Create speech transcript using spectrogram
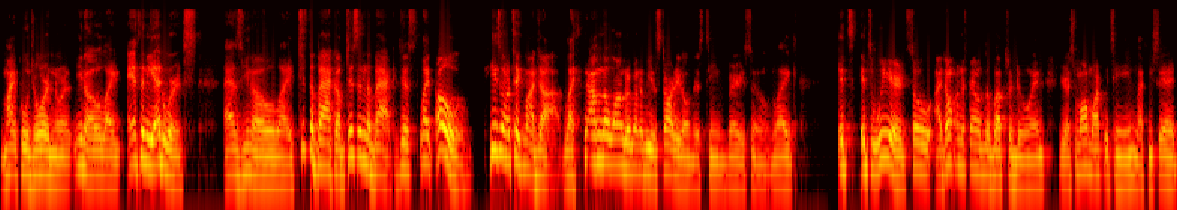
Michael Jordan or you know like Anthony Edwards as you know like just a backup just in the back just like oh he's to take my job. Like I'm no longer to be started on this team very soon. Like it's it's weird. So I don't understand what the Bucks are doing. You're a small market team, like you said.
